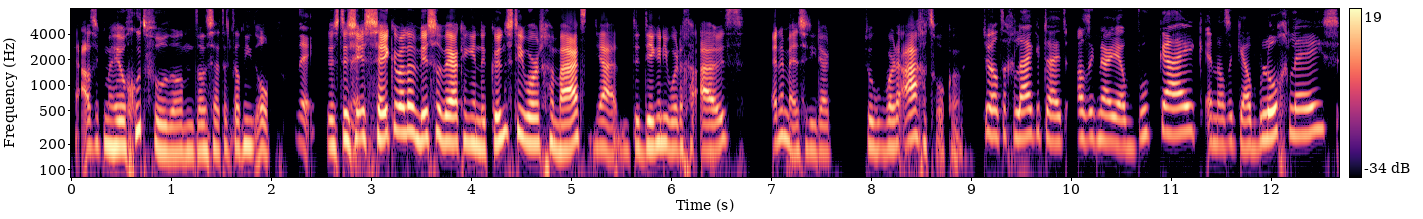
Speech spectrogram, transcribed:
ja, als ik me heel goed voel, dan, dan zet ik dat niet op. Nee. Dus het is zeker wel een wisselwerking in de kunst die wordt gemaakt. Ja, de dingen die worden geuit en de mensen die daartoe worden aangetrokken. Terwijl tegelijkertijd, als ik naar jouw boek kijk en als ik jouw blog lees,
